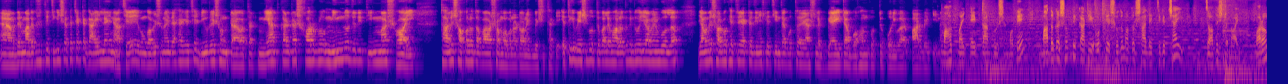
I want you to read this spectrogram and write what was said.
আমাদের মাদকাসক্তি চিকিৎসার ক্ষেত্রে একটা গাইডলাইন আছে এবং গবেষণায় দেখা গেছে ডিউরেশনটা অর্থাৎ মেয়াদকালটা সর্বনিম্ন যদি তিন মাস হয় তাহলে সফলতা পাওয়ার সম্ভাবনাটা অনেক বেশি থাকে। এর থেকে বেশি করতে পারলে ভালো হতো কিন্তু ওই যে আমি বললাম যে আমাদের সর্বক্ষেত্রে একটা জিনিসকে চিন্তা করতে হয়, আসলে ব্যয়টা বহন করতে পরিবার পারবে কিনা। মহাত্মাই এই প্রাণ পুরুষের মতে মাদকাসক্তি কাটিয়ে উঠতে শুধুমাত্র শারীরিক চিকিৎসাই যথেষ্ট নয়, বরং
